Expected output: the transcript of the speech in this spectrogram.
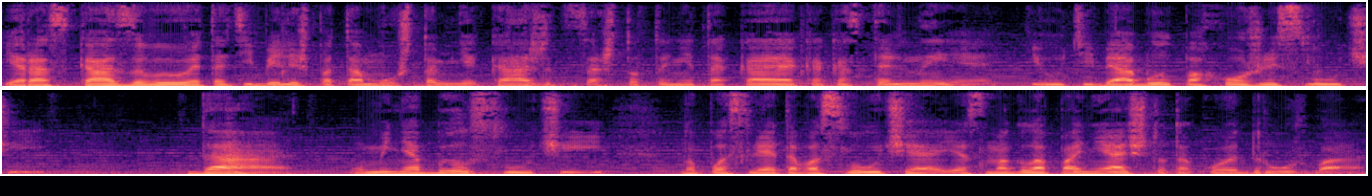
Я рассказываю это тебе лишь потому, что мне кажется, что ты не такая, как остальные, и у тебя был похожий случай. Да, У меня был случай, но после этого случая я смогла понять, что такое дружба.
